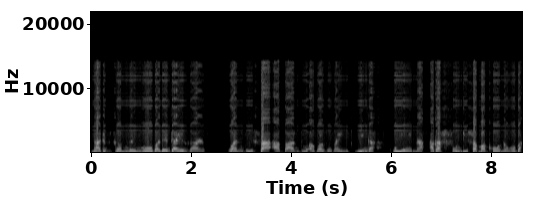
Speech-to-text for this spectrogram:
nathi futhi singamncengi ngoba lento ayenzayo wandisa abantu abazoba yinkinga kuyena. Akasifundisa amakhono ngoba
